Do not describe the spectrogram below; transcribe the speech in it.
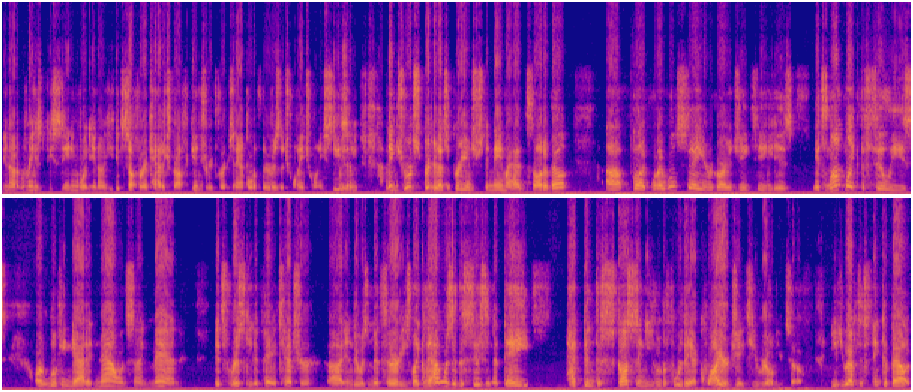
You know, it remains to be seen what you know he could suffer a catastrophic injury, for example, if there is a 2020 season. I think George Springer. That's a pretty interesting name I hadn't thought about. Uh, but what I will say in regard to JT is it's not like the Phillies are looking at it now and saying, "Man, it's risky to pay a catcher uh, into his mid 30s." Like that was a decision that they had been discussing even before they acquired JT Realmuto. You have to think about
